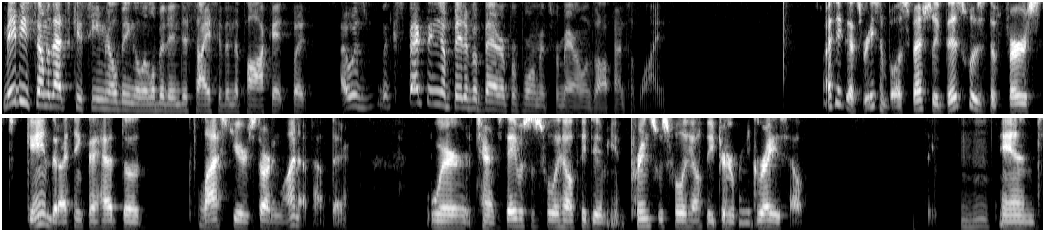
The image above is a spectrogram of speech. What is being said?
Maybe some of that's Kasim Hill being a little bit indecisive in the pocket, but I was expecting a bit of a better performance from Maryland's offensive line. I think that's reasonable, especially this was the first game that I think they had the last year's starting lineup out there, where Terrance Davis was fully healthy, Damian Prince was fully healthy, Derwin Gray is healthy. Mm-hmm. And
